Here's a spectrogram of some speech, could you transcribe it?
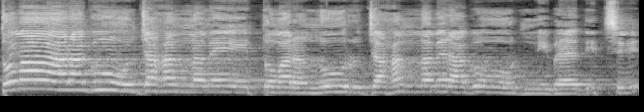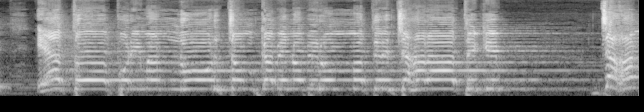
তোমার আগুন জাহান নামে তোমার নূর জাহান নামের আগুন নিভে দিচ্ছে। এত পরিমাণ নূর চমকাবে নবীর উম্মতের চেহারা থেকে। জাহান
